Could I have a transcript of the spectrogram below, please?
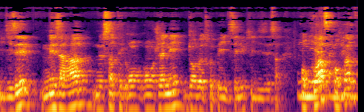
Il disait, mes Arabes ne s'intégreront jamais dans votre pays. C'est lui qui disait ça. pourquoi Pourquoi,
